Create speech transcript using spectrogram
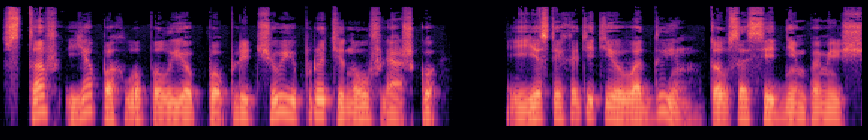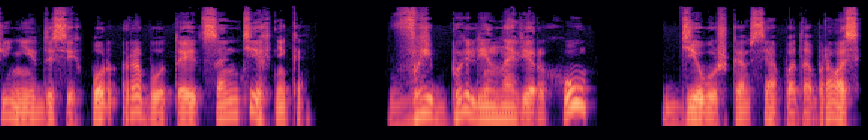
Встав, я похлопал ее по плечу и протянул фляжку. Если хотите воды, то в соседнем помещении до сих пор работает сантехника. «Вы были наверху?» Девушка вся подобралась,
